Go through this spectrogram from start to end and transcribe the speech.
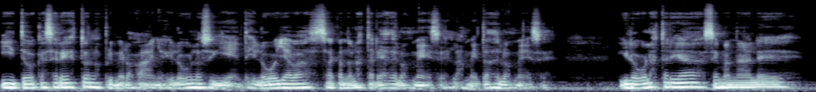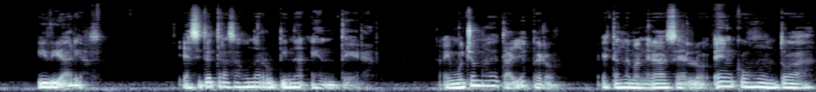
Y tengo que hacer esto en los primeros años y luego en los siguientes. Y luego ya vas sacando las tareas de los meses, las metas de los meses. Y luego las tareas semanales y diarias. Y así te trazas una rutina entera. Hay muchos más detalles, pero esta es la manera de hacerlo en conjunto a,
